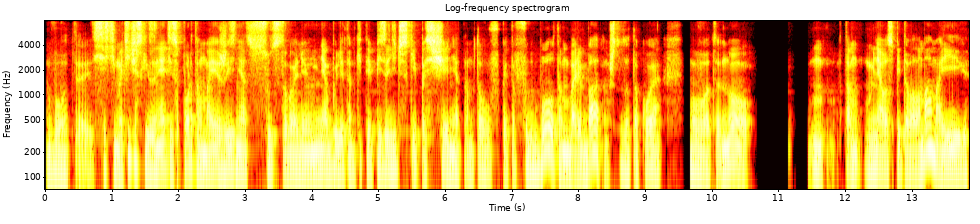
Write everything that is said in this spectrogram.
Вот. Систематических занятий спортом в моей жизни отсутствовали. У меня были там какие-то эпизодические посещения, там то в какой-то футбол, там борьба, там что-то такое. Вот. Но там меня воспитывала мама, и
